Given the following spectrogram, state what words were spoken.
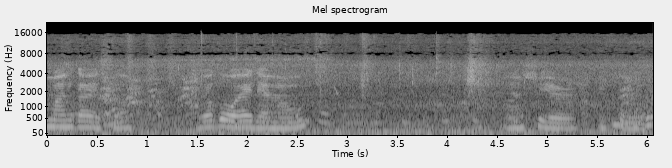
Yeah, man, guys. So, we'll go ahead there now. And share the food.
